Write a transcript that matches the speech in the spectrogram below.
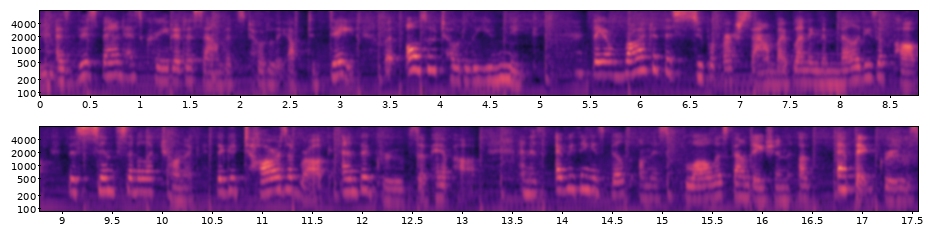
mm-hmm. as this band has created a sound that's totally up to date, but also totally unique. They arrived at this super fresh sound by blending the melodies of pop, the synths of electronic, the guitars of rock, and the grooves of hip hop. And as everything is built on this flawless foundation of epic grooves,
